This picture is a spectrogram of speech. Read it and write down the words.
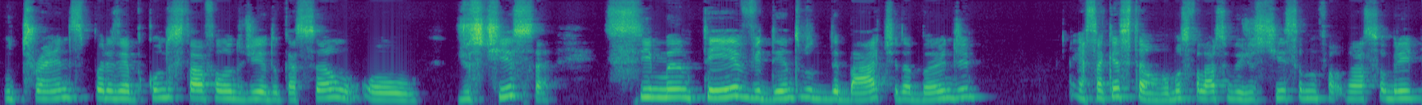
O Trends, por exemplo, quando estava falando de educação ou justiça, se manteve dentro do debate da Band essa questão. Vamos falar sobre justiça, vamos falar sobre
